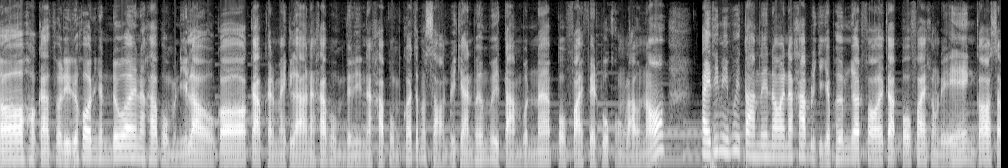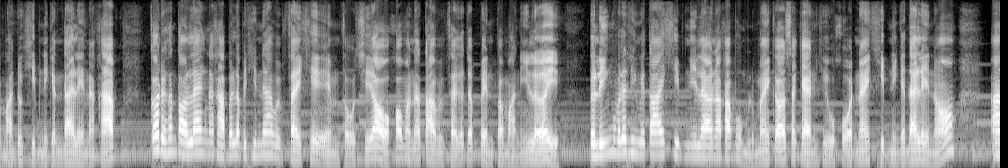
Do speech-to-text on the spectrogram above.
ก็ขอกราบสวัสดีทุกคนกันด้วยนะครับผมวันนี้เราก็กลับกันมาอีกแล้วนะครับผมเดี๋ยวนี้นะครับผมก็จะมาสอนวิธีการเพิ่มผู้ติดตามบนหน้าโปรไฟล์ Facebook ของเราเนาะใครที่มีผู้ติดตามน้อยๆนะครับหรืออยากจะเพิ่มยอดฟอลให้กับโปรไฟล์ของตัวเอง ก็สามารถดูคลิปนี้กันได้เลยนะครับ ก็โดยขั้นตอนแรกนะครับให้เราไปที่หน้าเว็บไซต์ KM Social เข้ามาหน้าตาเว็บไซต์ก็จะเป็นประมาณนี้เลยเดี๋ยวลิงก์ไม่ได้ทิ้งไว้ใต้คลิปนี้แล้วนะครับผมหรือไม่ก็สแกน QR Code ในคลิปนี้กันได้เลยเนาะ อ่า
